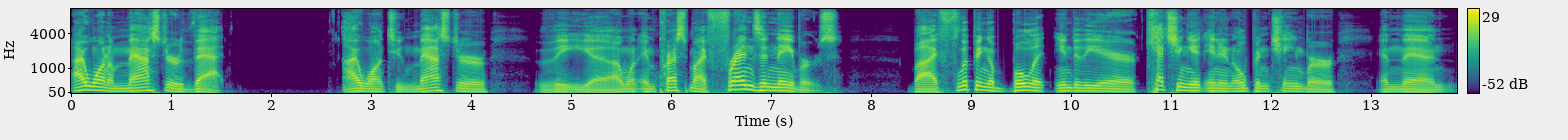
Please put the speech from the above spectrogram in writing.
I want to master that, I want to master the, uh, I want to impress my friends and neighbors by flipping a bullet into the air, catching it in an open chamber, and then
